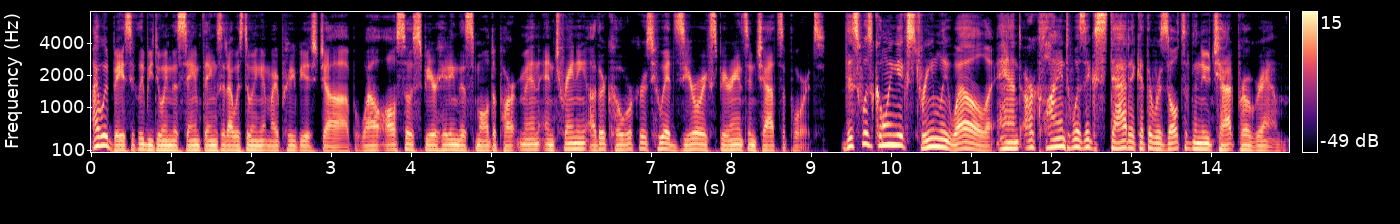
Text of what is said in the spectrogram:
I would basically be doing the same things that I was doing at my previous job, while also spearheading this small department and training other coworkers who had zero experience in chat support. This was going extremely well, and our client was ecstatic at the results of the new chat program.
